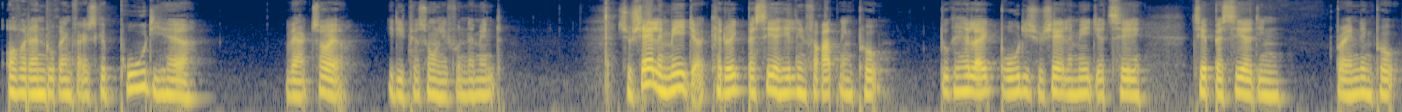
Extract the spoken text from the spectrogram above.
og hvordan du rent faktisk skal bruge de her værktøjer i dit personlige fundament. Sociale medier kan du ikke basere hele din forretning på. Du kan heller ikke bruge de sociale medier til, til at basere din branding på.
